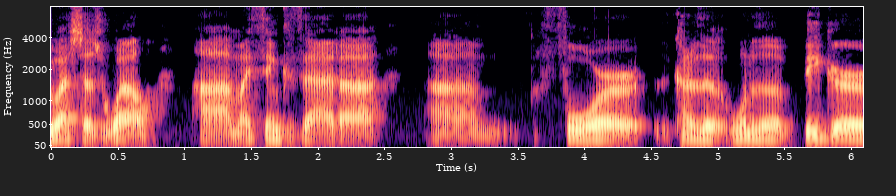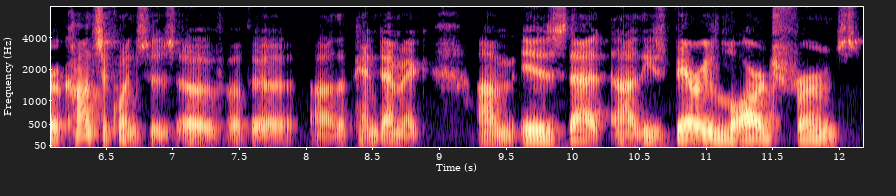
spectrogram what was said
U.S. as well. Um, I think that uh, um, for kind of the one of the bigger consequences of, of the uh, the pandemic um, is that these very large firms.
